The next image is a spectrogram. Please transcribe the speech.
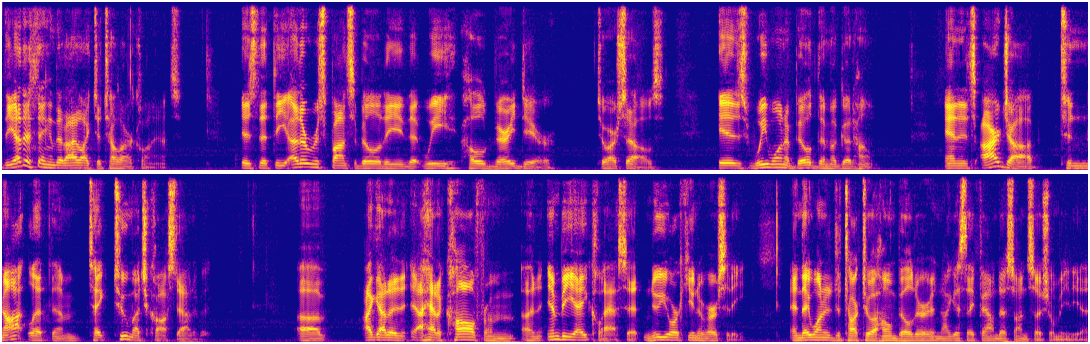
The other thing that I like to tell our clients is that the other responsibility that we hold very dear to ourselves is we want to build them a good home. And it's our job to not let them take too much cost out of it uh, I got a I had a call from an MBA class at New York University, and they wanted to talk to a home builder, and I guess they found us on social media.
